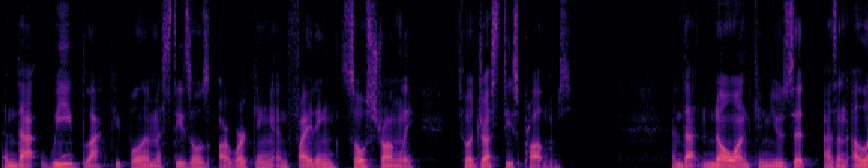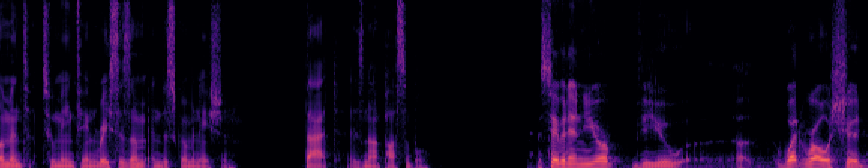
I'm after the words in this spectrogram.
and that we, black people and mestizos, are working and fighting so strongly to address these problems, and that no one can use it as an element to maintain racism and discrimination. That is not possible. Stephen, in your view, uh, what role should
